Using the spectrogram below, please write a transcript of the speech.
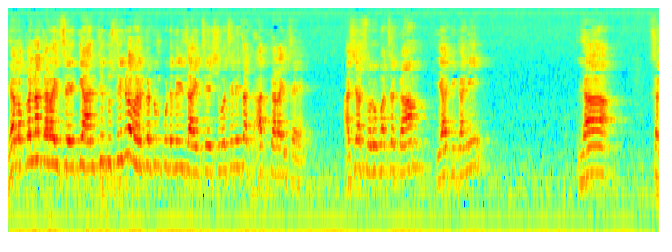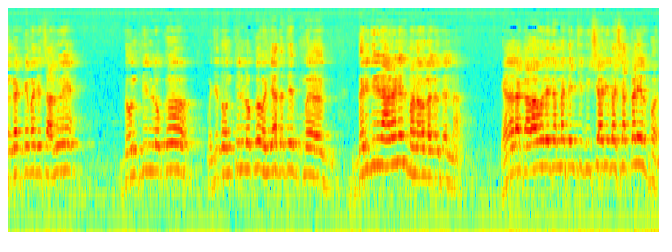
या लोकांना करायचंय की आणखी दुसरीकडे भरकटून कुठेतरी जायचंय शिवसेनेचा घात करायचा आहे अशा स्वरूपाचं काम या ठिकाणी या संघटनेमध्ये चालू आहे. दोन तीन लोक म्हणजे दोन तीन लोक म्हणजे आता ते दरिगिरी नारायणच म्हणावं लागेल त्यांना. येणाऱ्या काळामध्ये त्यांना त्यांची दिशा आणि दशा कळेल पण.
